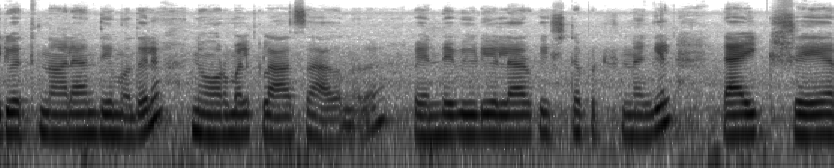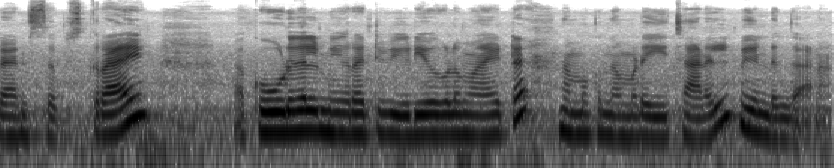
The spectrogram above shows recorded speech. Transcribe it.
ഇരുപത്തിനാലാം തീയതി മുതൽ നോർമൽ ക്ലാസ് ആകുന്നത്. അപ്പോൾ എന്റെ വീഡിയോ എല്ലാവർക്കും ഇഷ്ടപ്പെട്ടിട്ടുണ്ടെങ്കിൽ ലൈക്ക് ഷെയർ ആൻഡ് സബ്സ്ക്രൈബ് കൂടുതൽ മീററ്റ് വീഡിയോകളുമായിട്ട് നമുക്ക് നമ്മുടെ ഈ ചാനൽ വീണ്ടും കാണാം.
